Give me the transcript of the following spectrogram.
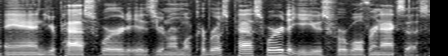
and your password is your normal Kerberos password that you use for Wolverine access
